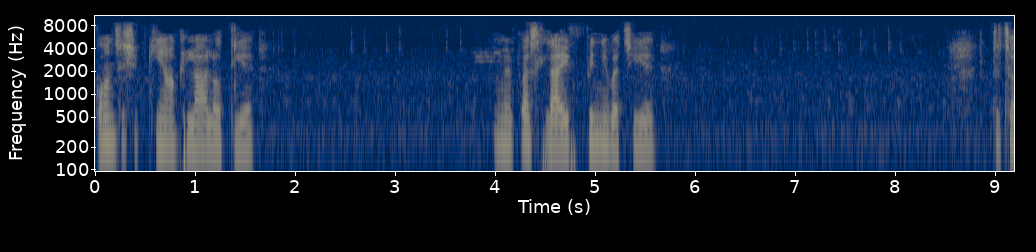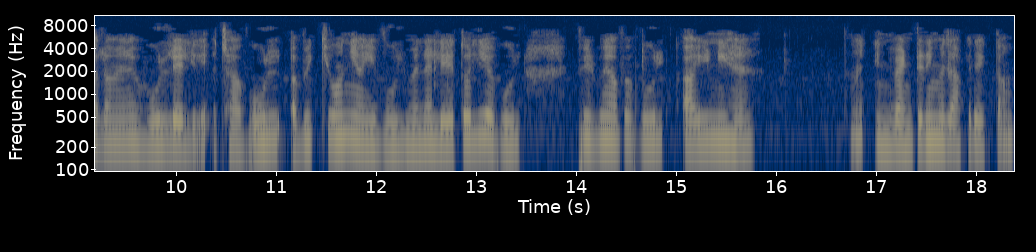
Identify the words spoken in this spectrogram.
कौन सी शिप की आँख लाल होती है? मेरे पास लाइफ भी नहीं बची है। तो चलो मैंने वूल ले ली। अच्छा वूल अभी क्यों नहीं आई वूल मैंने ले तो लिया वूल फिर भी यहाँ पे वूल आई नहीं है। तो इन्वेंटरी में जाके देखता हूँ।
